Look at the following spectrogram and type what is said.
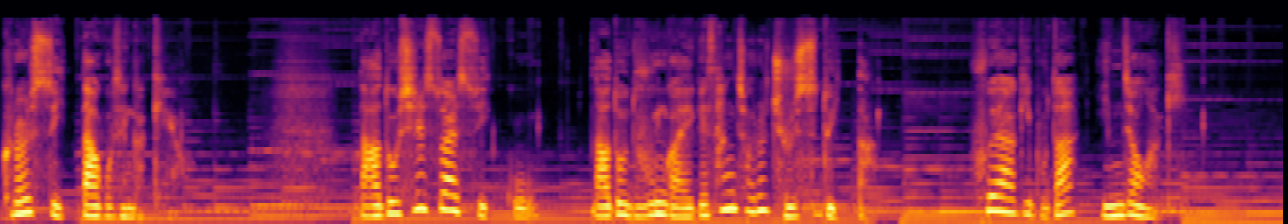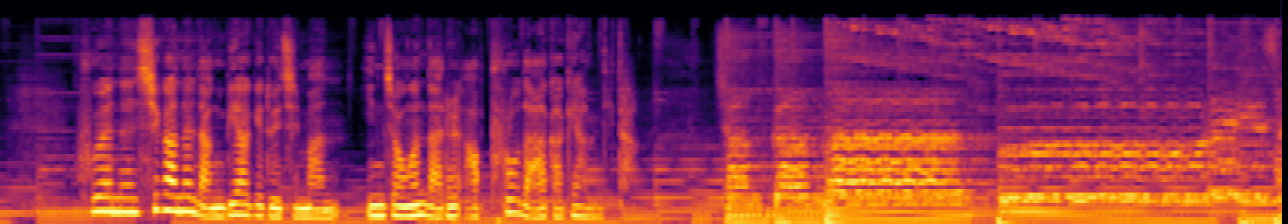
그럴 수 있다고 생각해요. 나도 실수할 수 있고, 나도 누군가에게 상처를 줄 수도 있다. 후회하기보다 인정하기. 후회는 시간을 낭비하게 되지만 인정은 나를 앞으로 나아가게 합니다. 잠깐만 우리 이제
